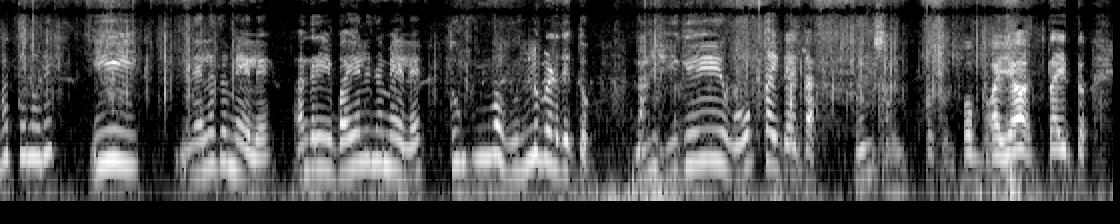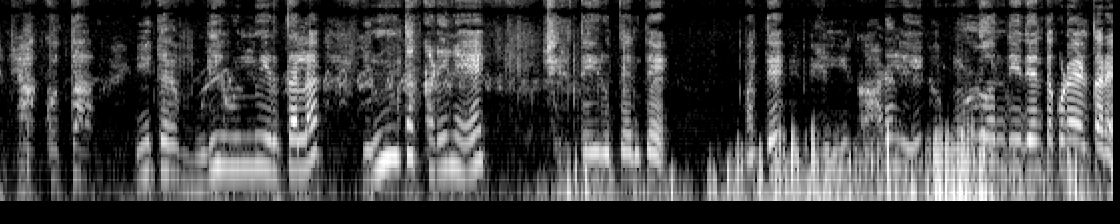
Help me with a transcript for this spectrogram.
ಮತ್ತೆ ನೋಡಿ. ಈ ನೆಲದ ಮೇಲೆ, ಅಂದರೆ ಈ ಬಯಲಿನ ಮೇಲೆ ತುಂಬ ಹುಲ್ಲು ಬೆಳೆದಿತ್ತು. ನಾನು ಹೀಗೇ ಹೋಗ್ತಾ ಇದ್ದೆ ಆಯ್ತಾ ನಂಗೆ ಸ್ವಲ್ಪ ಸ್ವಲ್ಪ ಭಯ ಆಗ್ತಾ ಇತ್ತು. ಯಾಕೆ ಗೊತ್ತಾ? ಈ ಥರ ಮುಳಿ ಹುಲ್ಲು ಇರುತ್ತಲ್ಲ, ಇಂಥ ಕಡೆನೇ ಚಿರತೆ ಇರುತ್ತೆ ಅಂತೆ ಮತ್ತೆ ಈ ಕಾಡಲ್ಲಿ ಮುಳ್ಳು ಹಂದಿ ಇದೆ ಅಂತ ಕೂಡ ಹೇಳ್ತಾರೆ.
